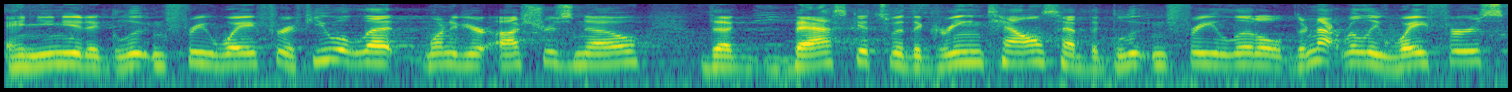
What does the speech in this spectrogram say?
and you need a gluten free wafer, if you will let one of your ushers know, the baskets with the green towels have the gluten free little, they're not really wafers,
